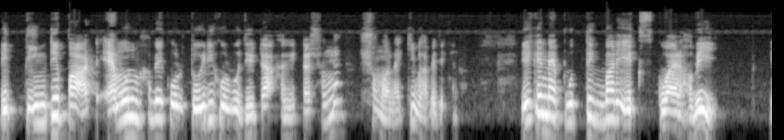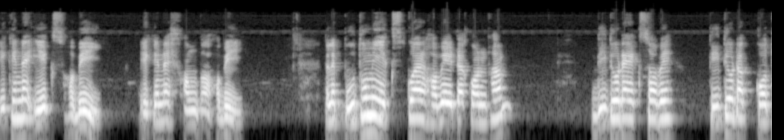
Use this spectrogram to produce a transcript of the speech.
এই তিনটে পার্ট এমন ভাবে কর- তৈরি করব যেটা আগেরটার সঙ্গে সমান হয়। কীভাবে দেখে নাও। এখানটায় প্রত্যেকবার এক্স স্কোয়ার হবেই। এখানটায় এক্স হবেই। এখানে সংখ্যা হবেই। তাহলে প্রথমে এক্স স্কোয়ার হবে এটা কনফার্ম দ্বিতীয়টা এক্স হবে, তৃতীয়টা কত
